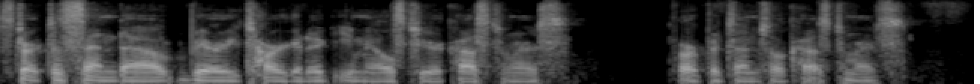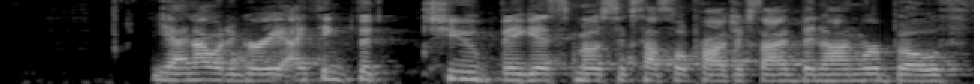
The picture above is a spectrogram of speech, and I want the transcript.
start to send out very targeted emails to your customers or potential customers. Yeah, and I would agree. I think the two biggest, most successful projects I've been on were both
